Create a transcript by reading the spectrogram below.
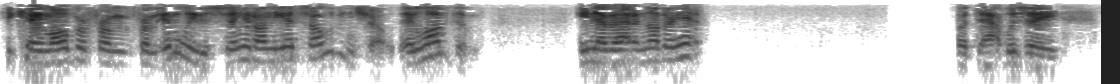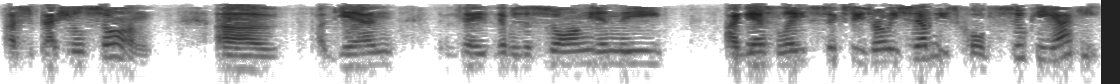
He came over from from Italy to sing it on the Ed Sullivan Show. They loved him. He never had another hit, but that was a a special song. Uh, again, they, there was a song in the, I guess, late 60s, early 70s called Sukiyaki.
